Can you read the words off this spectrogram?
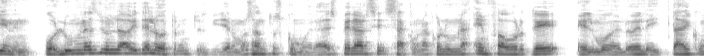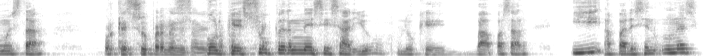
tienen columnas de un lado y del otro, entonces Guillermo Santos, como era de esperarse, saca una columna en favor de el modelo de ley tal como está. Porque es súper necesario. Porque es súper necesario lo que va a pasar. Y aparecen unas,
